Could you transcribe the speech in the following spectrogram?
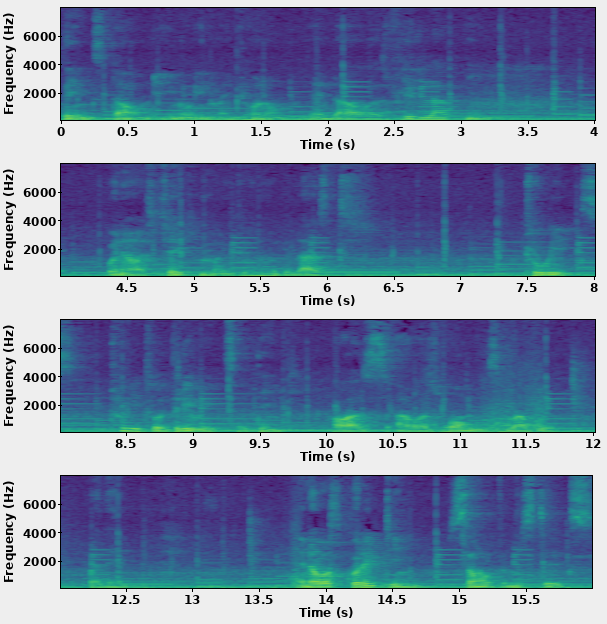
things down, you know, in my journal. And I was really laughing when I was checking my journal the last two weeks, two weeks or three weeks, I think. I was I was home in Zimbabwe by then, and I was correcting some of the mistakes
